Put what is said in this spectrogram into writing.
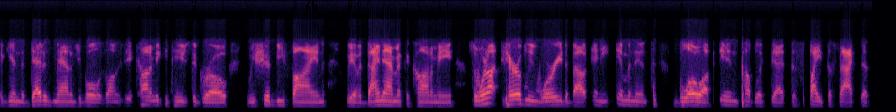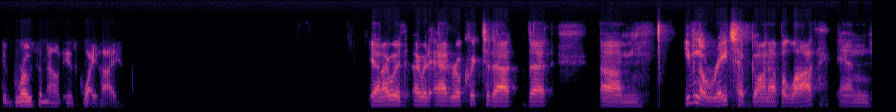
again the debt is manageable as long as the economy continues to grow. We should be fine. We have a dynamic economy, so we're not terribly worried about any imminent blow up in public debt, despite the fact that the gross amount is quite high. Yeah, and I would I would add real quick to that that um, even though rates have gone up a lot and,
